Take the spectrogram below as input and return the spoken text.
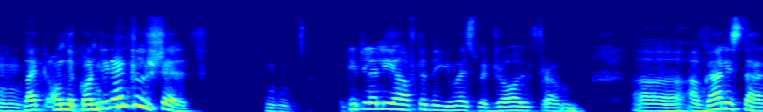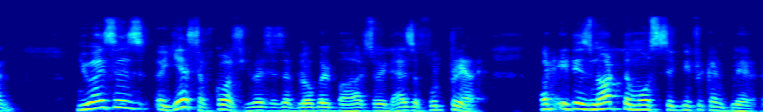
Mhm. But on the continental shelf, Mhm. particularly after the US withdrawal from Afghanistan, US is, uh, yes, of course, US is a global power, so it has a footprint, but it is not the most significant player.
